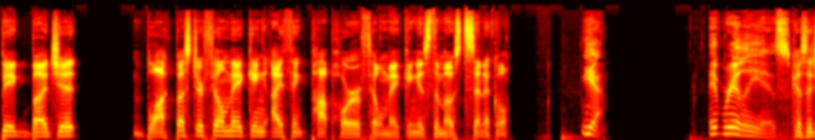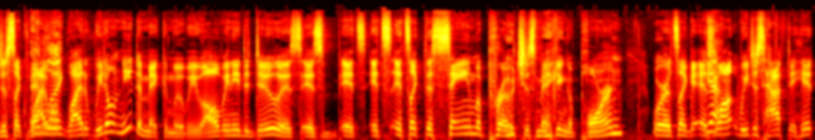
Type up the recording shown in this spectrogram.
big budget blockbuster filmmaking. I think pop horror filmmaking is the most cynical yeah. It really is. because it's just like why like- why do, we don't need to make a movie. All we need to do is is it's it's it's like the same approach as making a porn where it's like as Yeah. long we just have to hit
